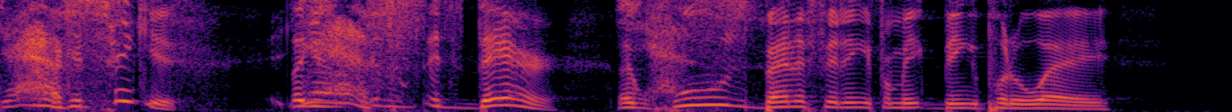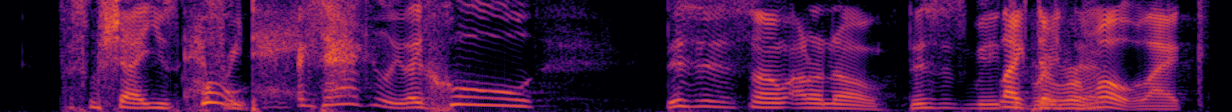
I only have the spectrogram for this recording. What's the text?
yes. I can take it. Like it's- Yes. it's, it's, there. Like who's benefiting from it being put away for some shit I use every Who? day. Exactly. Like who? This is some. I don't know. This is Like the break that. remote. Like,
